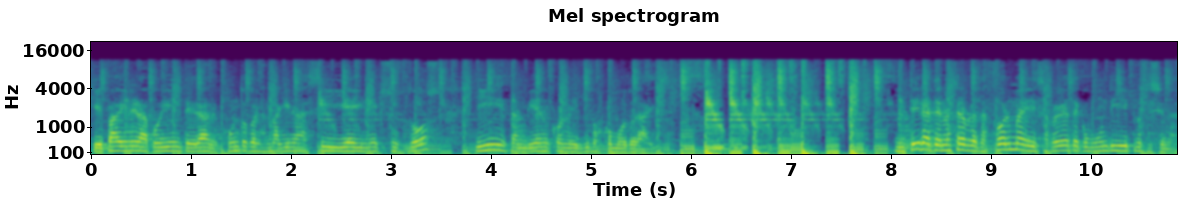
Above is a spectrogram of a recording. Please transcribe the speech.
que Paviner ha podido integrar junto con las máquinas CEA Nexus 2 y también con equipos como Tolaris. Intégrate a nuestra plataforma y desarrollate como un DJ profesional.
